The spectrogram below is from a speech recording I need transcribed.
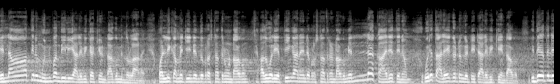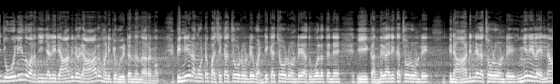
എല്ലാത്തിനും മുൻപന്തിയിൽ ഈ അലവിക്കൊക്കെ ഉണ്ടാകും എന്നുള്ളതാണ്. പള്ളി കമ്മിറ്റീന്റെ എന്ത് പ്രശ്നത്തിനും ഉണ്ടാകും. അതുപോലെ എത്തീങ്കാനേന്റെ പ്രശ്നത്തിനുണ്ടാകും എല്ലാ കാര്യത്തിനും ഒരു തലയെക്കെട്ടും കെട്ടിയിട്ട് അലവിക്കുകയുണ്ടാകും ഇദ്ദേഹത്തിന്റെ ജോലി എന്ന് പറഞ്ഞു കഴിഞ്ഞാൽ രാവിലെ ഒരു ആറ് മണിക്ക് വീട്ടിൽ നിന്ന് ഇറങ്ങും. പിന്നീട് അങ്ങോട്ട് പശുക്കച്ചവടമുണ്ട് വണ്ടി കച്ചവടമുണ്ട് അതുപോലെ തന്നെ ഈ കന്നുകാലി കച്ചവടമുണ്ട് പിന്നെ ആടിന്റെ കച്ചവടമുണ്ട്. ഇങ്ങനെയുള്ള എല്ലാ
